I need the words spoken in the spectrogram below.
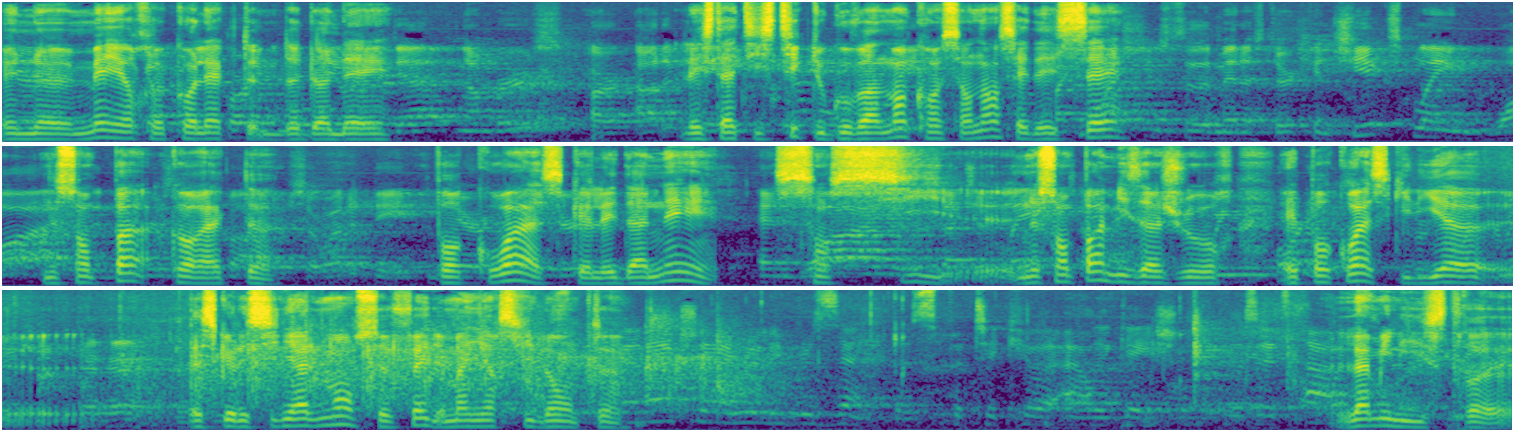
une meilleure collecte de données. Les statistiques du gouvernement concernant ces décès ne sont pas correctes. Pourquoi est-ce que les données si, ne sont pas mises à jour? Et pourquoi est-ce qu'il y a est-ce que le signalement se fait de manière si lente? La ministre,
